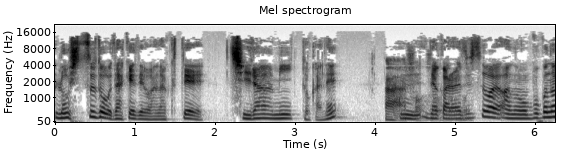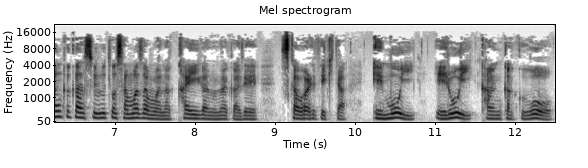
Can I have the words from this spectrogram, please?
露出度だけではなくて、チラ見とかね。だから実はあの僕なんかからするとさまざまな絵画の中で使われてきたエモいエロい感覚を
